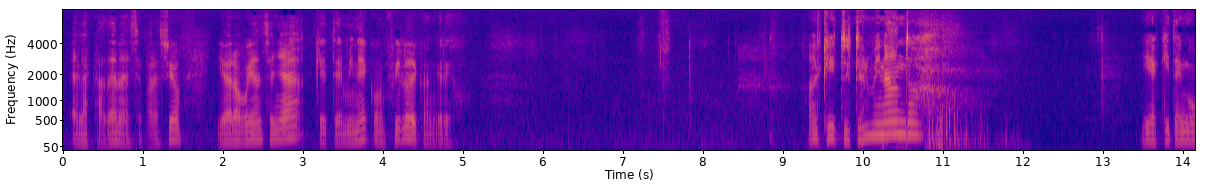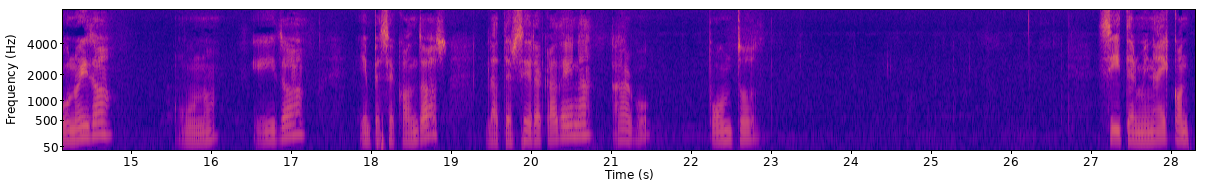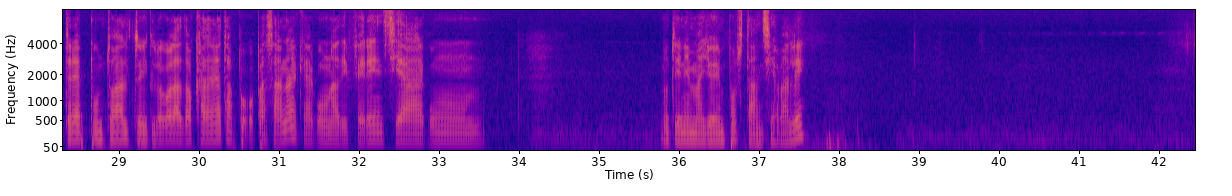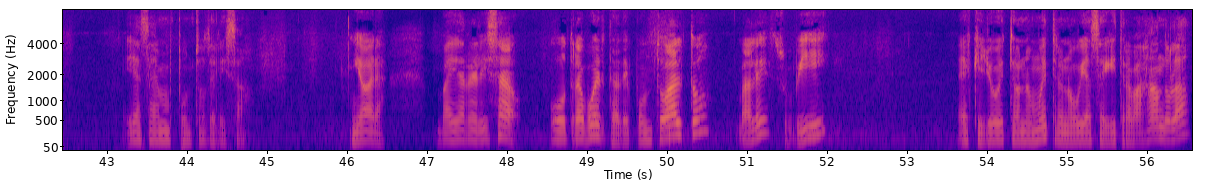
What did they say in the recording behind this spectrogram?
en las cadenas de separación. Y ahora voy a enseñar que terminé con filo de cangrejo aquí estoy terminando. Y aquí tengo uno y dos. Uno y dos. Y empecé con dos. La tercera cadena hago puntos Si termináis con tres puntos altos y luego las dos cadenas tampoco pasa nada, que alguna diferencia, algún... No tiene mayor importancia, ¿vale? Y ya sabemos puntos deslizados. Y ahora vais a realizar otra vuelta de punto alto, ¿vale? Subí. Es que yo esta es una muestra, no voy a seguir trabajándola.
